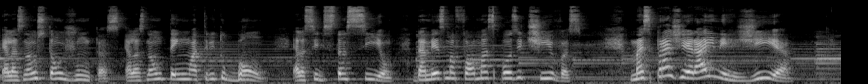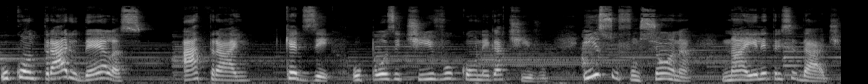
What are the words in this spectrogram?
Elas não estão juntas, elas não têm um atrito bom, elas se distanciam. Da mesma forma as positivas. Mas para gerar energia, o contrário delas atraem. Quer dizer, o positivo com o negativo. Isso funciona na eletricidade.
